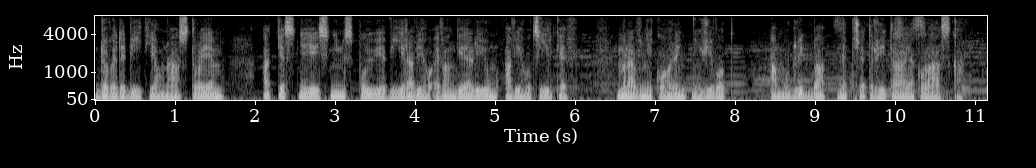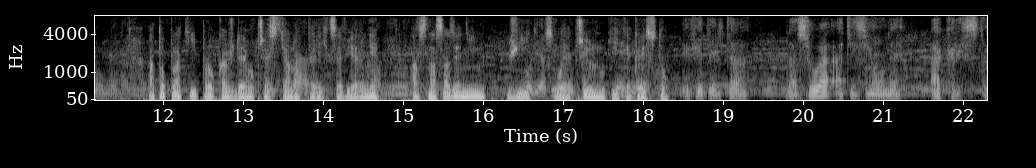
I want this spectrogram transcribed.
dovede být jeho nástrojem a těsně jej s ním spojuje víra v jeho evangelium a v jeho církev, mravně koherentní život a modlitba nepřetržitá jako láska. A to platí pro každého křesťana, který chce věrně a s nasazením žít svoje přilnutí ke Kristu. A Cristo.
